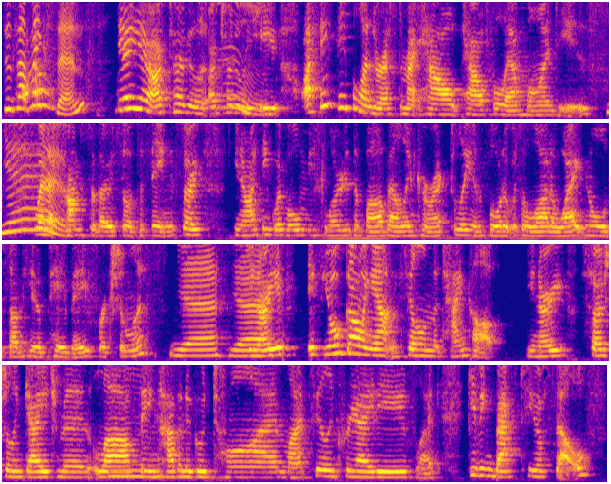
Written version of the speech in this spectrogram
does that make Oh. sense? Yeah, yeah, I totally, I totally Hmm. hear. you. I think people underestimate how powerful our mind is Yeah. when it comes to those sorts of things. So, you know, I think we've all misloaded the barbell incorrectly and thought it was a lighter weight, and all of a sudden hit a PB frictionless. Yeah, yeah. You know, if if you're going out and filling the tank up, you know, social engagement, laughing, Mm. having a good time, like feeling creative, like giving back to yourself,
